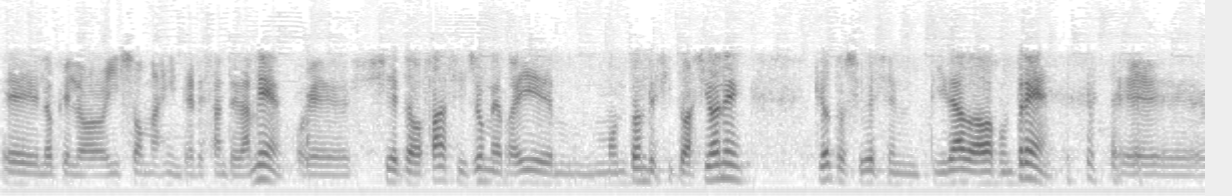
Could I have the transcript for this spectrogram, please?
Eh, lo que lo hizo más interesante también, porque si es todo fácil, yo me reí de un montón de situaciones que otros se hubiesen tirado abajo un tren. Eh,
